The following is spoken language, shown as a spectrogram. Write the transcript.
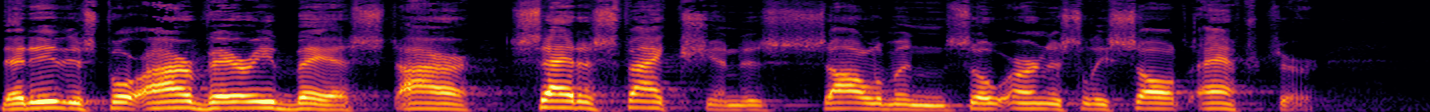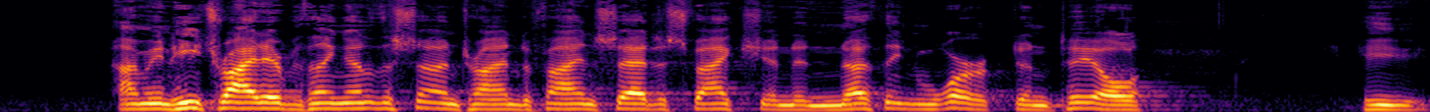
that it is for our very best, our satisfaction, as Solomon so earnestly sought after. I mean, he tried everything under the sun trying to find satisfaction, and nothing worked until he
